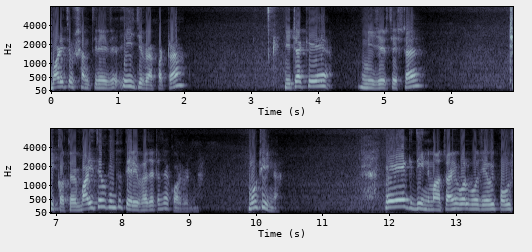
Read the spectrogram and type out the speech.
বাড়িতেও শান্তি নেই। এই যে ব্যাপারটা, এটাকে নিজের চেষ্টায় ঠিক করতে হবে। বাড়িতেও কিন্তু তেলে ভাজাটা যা করবেন না, মোটেই না। একদিন মাত্র আমি বলব যে ওই পৌষ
